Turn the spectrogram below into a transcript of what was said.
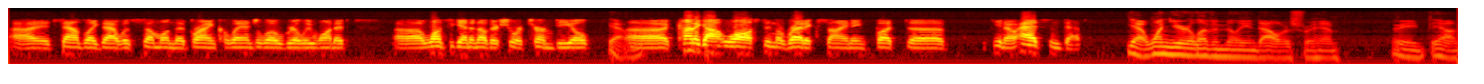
uh, it sounds like that was someone that Bryan Colangelo really wanted. Uh, once again, another short-term deal. Yeah. Uh, kind of got lost in the Redick signing, but uh, you know, add some depth. Yeah, one year, eleven million dollars for him. I mean, you know,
